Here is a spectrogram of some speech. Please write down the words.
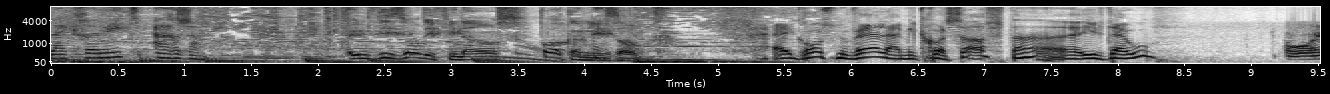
La chronique argent. Une vision des finances pas comme les autres. Hey, grosse nouvelle à Microsoft, hein, euh, Yves Daou? Oui,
